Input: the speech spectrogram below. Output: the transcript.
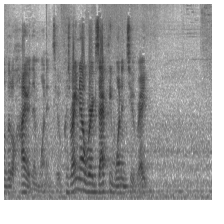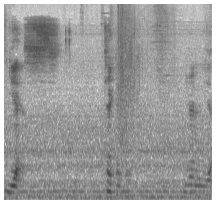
a little higher than one and two. Because right now we're exactly one and two, right? Yes. Technically. You're, yeah.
